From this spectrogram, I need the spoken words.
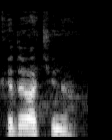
খেতে পাচ্ছি না।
